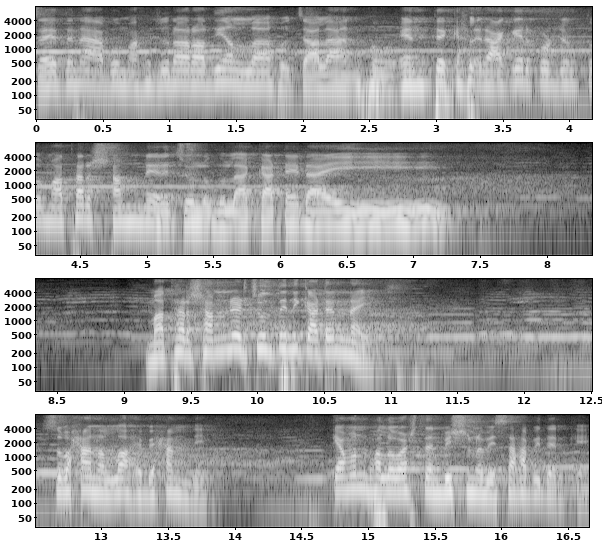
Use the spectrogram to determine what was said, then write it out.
সৈয়দনা আবু মাহজুরা রাদিয়াল্লাহু চালানহু এন্তেকালের আগের পর্যন্ত মাথার সামনের চুলগুলা কাটে নাই। মাথার সামনের চুল তিনি কাটেন নাই। সুবহান আল্লাহ বিহামদি। কেমন ভালোবাসতেন বিশ্বনবী সাহাবিদেরকে?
